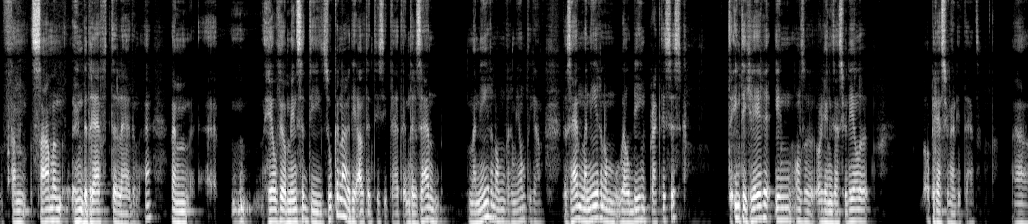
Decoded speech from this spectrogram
van samen hun bedrijf te leiden. Van, eh, heel veel mensen die zoeken naar die authenticiteit. En er zijn manieren om daarmee om te gaan. Er zijn manieren om well-being practices te integreren in onze organisationele operationaliteit. Uh,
